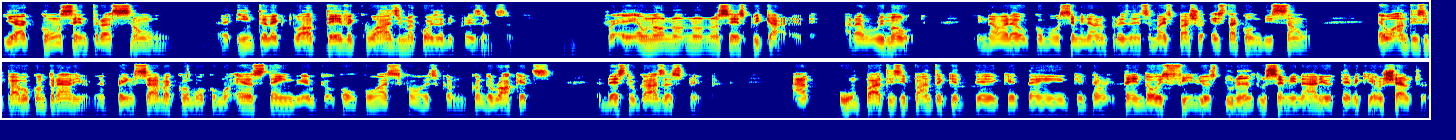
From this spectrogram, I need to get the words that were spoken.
e a concentração uh, intelectual teve quase uma coisa de presença. Eu não, não, não, sei explicar, era remote, e não era como um seminário em presença, mas baixo esta condição, eu antecipava o contrário, né? pensava como como eles têm eh, com, com as com as com, com the Rockets desde o Gaza Strip. Há um participante que, te, que tem que tem dois filhos durante o seminário teve que ir ao shelter,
